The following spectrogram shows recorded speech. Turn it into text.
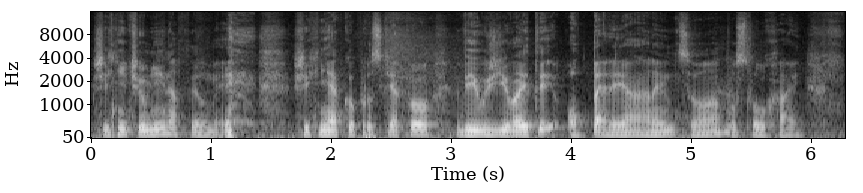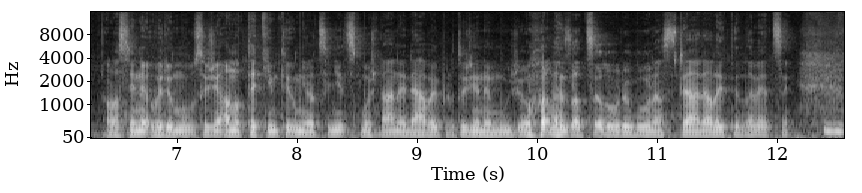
všichni čumí na filmy, všichni jako prostě jako využívají ty opery, já nevím co, a mhm. poslouchají. A vlastně neuvědomují se, že ano, teď jim ty umělci nic možná nedávají, protože nemůžou, ale za celou dobu nastřádali tyhle věci. Mm.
